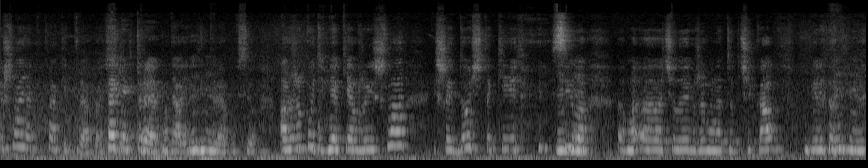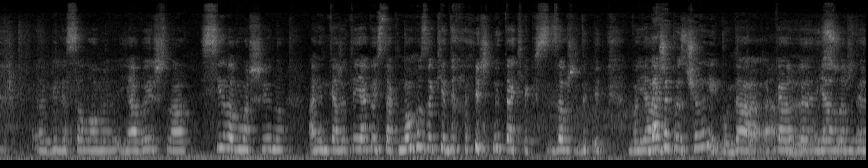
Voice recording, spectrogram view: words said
пішла, як так і треба. Так все. як треба. Да, як Мгм. і треба, все. А вже потім, як я вже йшла, і ще й дощ такий, сіла, е, чоловік вже мене тут чекав біля, е, біля салону. Я вийшла, сіла в машину, а він каже, ти якось так ногу закидаєш, не так, як завжди. Бо я, Даже поз- чоловік помітив, да, ка- Ну, е, я завжди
